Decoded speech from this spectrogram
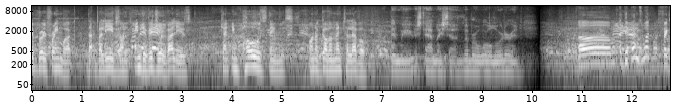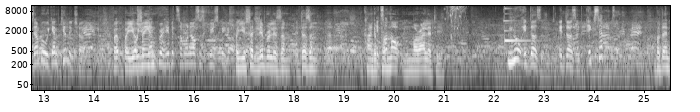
liberal framework that believes on individual values can impose things on a governmental level? And we established a liberal world order and Um, it depends what. For example, we can kill each other. But but you're or you can prohibit someone else's free speech. but you said liberalism it doesn't uh, kind of It's not- promote morality. No, it doesn't. It doesn't. Except But then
